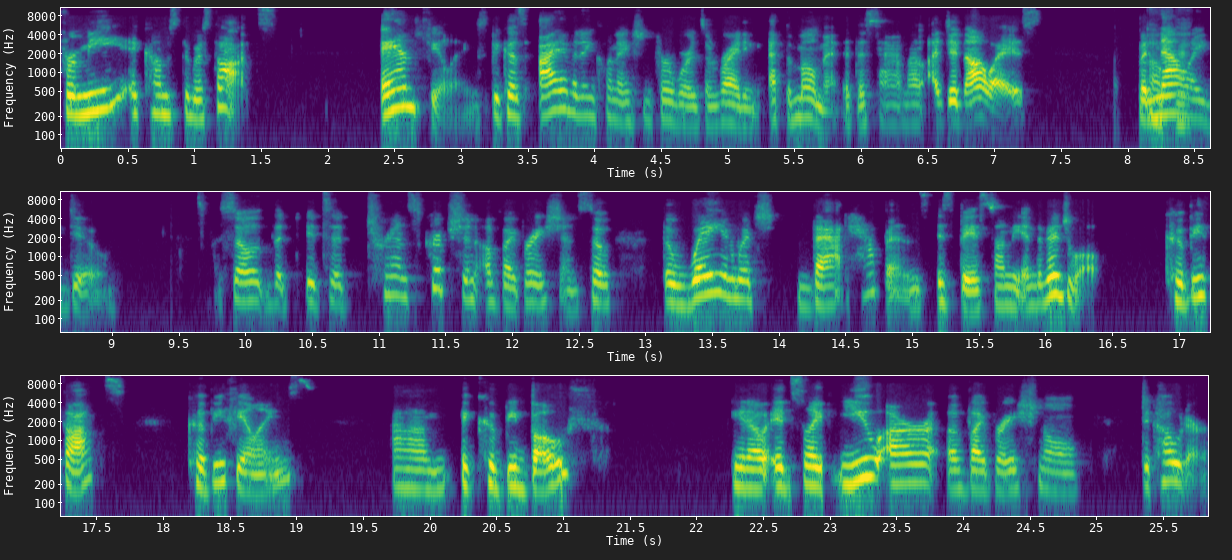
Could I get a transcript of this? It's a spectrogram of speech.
For me, it comes through as thoughts and feelings because I have an inclination for words and writing at the moment. At this time, I, I didn't always, but okay. now I do. So it's a transcription of vibration. So the way in which that happens is based on the individual. Could be thoughts, could be feelings, um, it could be both. You know, it's like you are a vibrational decoder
